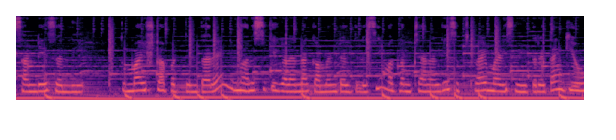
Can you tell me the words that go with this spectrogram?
ಸಂಡೇಸಲ್ಲಿ ತುಂಬ ಇಷ್ಟಪಟ್ಟು ತಿಂತಾರೆ. ನಿಮ್ಮ ಅನಿಸಿಕೆಗಳನ್ನು ಕಮೆಂಟಲ್ಲಿ ತಿಳಿಸಿ ಮತ್ತು ನಮ್ಮ ಚಾನಲ್ಗೆ ಸಬ್ಸ್ಕ್ರೈಬ್ ಮಾಡಿ ಸ್ನೇಹಿತರೆ. Thank you.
